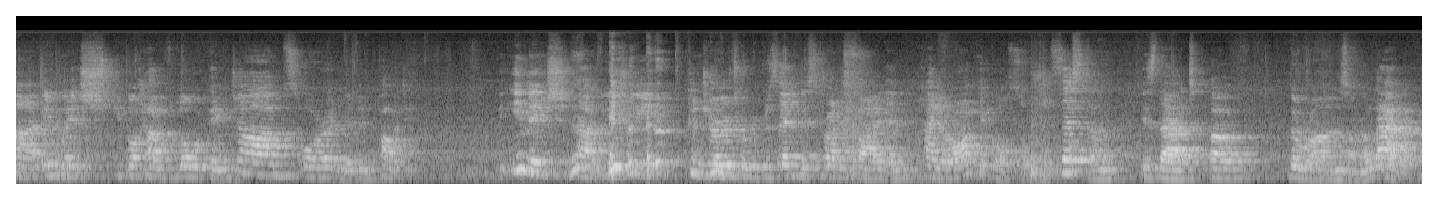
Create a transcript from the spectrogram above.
uh, in which people have lower paying jobs or live in poverty. The image uh, usually conjured to represent this stratified and hierarchical social system is that of the rungs on the ladder.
